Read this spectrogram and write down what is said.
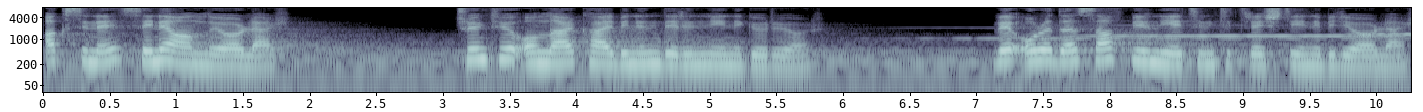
Aksine seni anlıyorlar. Çünkü onlar kalbinin derinliğini görüyor. Ve orada saf bir niyetin titreştiğini biliyorlar.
